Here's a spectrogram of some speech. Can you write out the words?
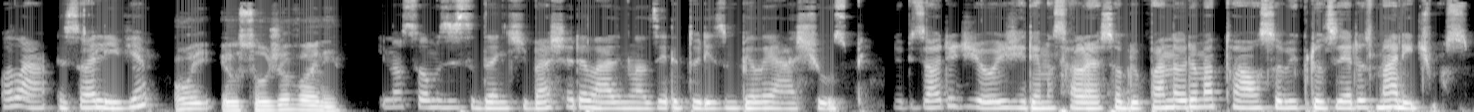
Olá, eu sou a Lívia. Oi, eu sou o Giovanni e nós somos estudantes de bacharelado em lazer e turismo pela EASH USP. No episódio de hoje, iremos falar sobre o panorama atual sobre cruzeiros marítimos.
